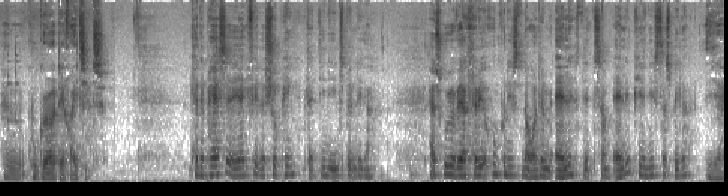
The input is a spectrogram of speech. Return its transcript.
han kunne gøre det rigtigt. Kan det passe, at jeg ikke finder Chopin blandt dine indspilninger? Han skulle jo være klaverkomponisten over dem alle, den som alle pianister spiller. Ja,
